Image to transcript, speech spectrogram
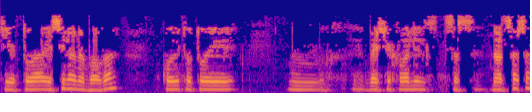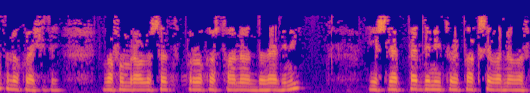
че това е сила на Бога, който той беше хвалил с над на Курешите в Амраулусът пророка стана две дни и след пет дни той пак се върна в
